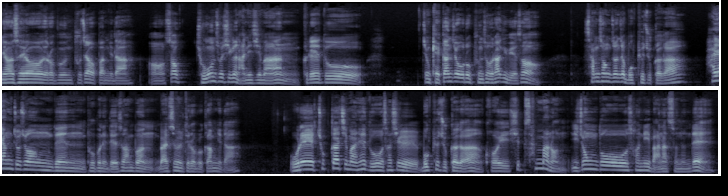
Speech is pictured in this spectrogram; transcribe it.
안녕하세요, 여러분. 부자 오빠입니다. 어, 썩 좋은 소식은 아니지만, 그래도 좀 객관적으로 분석을 하기 위해서 삼성전자 목표 주가가 하향 조정된 부분에 대해서 한번 말씀을 드려볼까 합니다. 올해 초까지만 해도 사실 목표 주가가 거의 13만원, 이 정도 선이 많았었는데,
